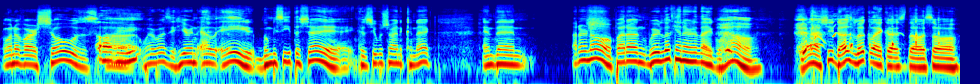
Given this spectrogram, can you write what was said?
one of our shows. Okay. Uh, where was it? Here in LA. Bumisita siya because she was trying to connect. And then I don't know, parang we're looking at her like, wow. Yeah, she does look like us though. So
